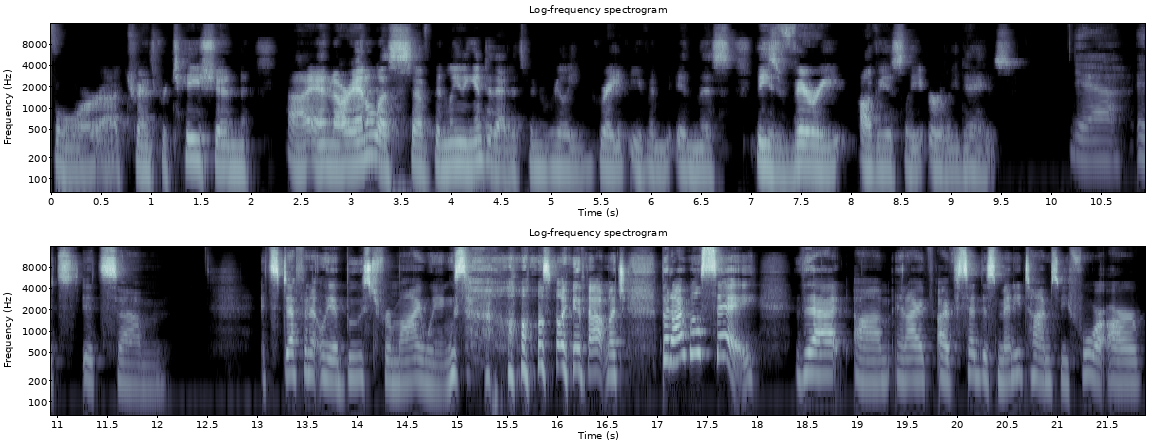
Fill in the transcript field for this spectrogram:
for uh, transportation. Uh, and our analysts have been leaning into that. It's been really great, even in this these very obviously early days. Yeah, it's it's um it's definitely a boost for my wings. I'll tell you that much. But I will say that, um, and I've I've said this many times before. Our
